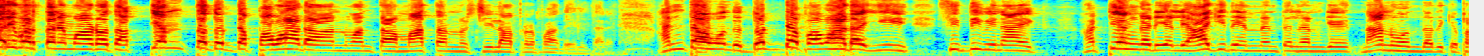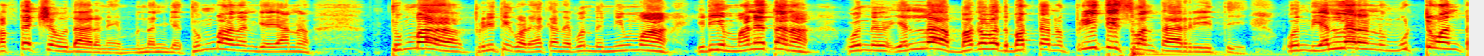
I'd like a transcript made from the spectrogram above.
ಪರಿವರ್ತನೆ ಮಾಡೋದು ಅತ್ಯಂತ ದೊಡ್ಡ ಪವಾಡ ಅನ್ನುವಂಥ ಮಾತನ್ನು ಶಿಲಾಪ್ರಪಾದ ಹೇಳ್ತಾರೆ. ಅಂಥ ಒಂದು ದೊಡ್ಡ ಪವಾಡ ಈ ಸಿದ್ಧಿವಿನಾಯಕ್ ಹಟ್ಟಿ ಅಂಗಡಿಯಲ್ಲಿ ಆಗಿದೆ ಅನ್ನಂತೇಳಿ ನನಗೆ, ನಾನು ಒಂದು ಅದಕ್ಕೆ ಪ್ರತ್ಯಕ್ಷ ಉದಾಹರಣೆ. ನನಗೆ ತುಂಬ, ನನಗೆ ಏನು ತುಂಬ ಪ್ರೀತಿ ಕೊಡ ಯಾಕಂದರೆ ಒಂದು ನಿಮ್ಮ ಇಡೀ ಮನೆತನ, ಒಂದು ಎಲ್ಲ ಭಗವದ್ ಭಕ್ತರನ್ನು ಪ್ರೀತಿಸುವಂಥ ರೀತಿ, ಒಂದು ಎಲ್ಲರನ್ನು ಮುಟ್ಟುವಂಥ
